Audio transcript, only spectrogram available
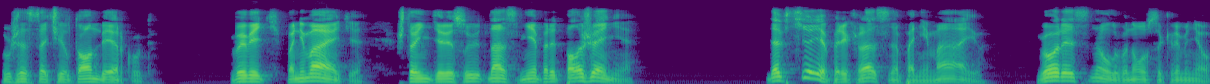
Ужесточил тон Беркут. Вы ведь понимаете, что интересует нас не предположение. Да все я прекрасно понимаю. Горестно улыбнулся Кремнев.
